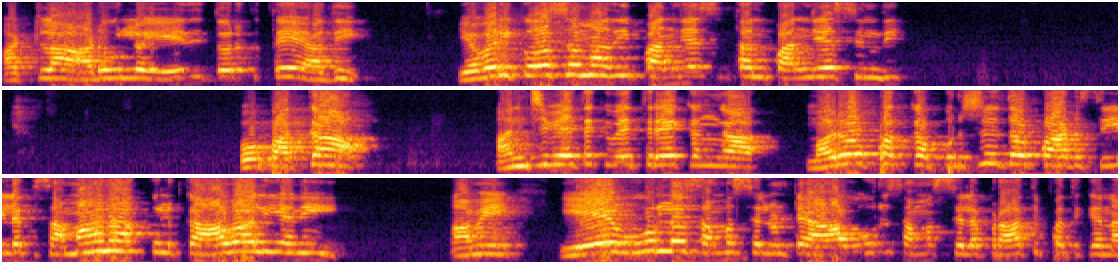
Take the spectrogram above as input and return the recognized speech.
అట్లా అడవుల్లో ఏది దొరికితే అది. ఎవరి కోసం అది పనిచేసి తను పనిచేసింది. ఓ పక్క అంచివేతకు వ్యతిరేకంగా మరో పక్క పురుషులతో పాటు స్త్రీలకు సమాన హక్కులు కావాలి అని ఆమె ఏ ఊర్లో సమస్యలు ఉంటే ఆ ఊరు సమస్యల ప్రాతిపదికన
